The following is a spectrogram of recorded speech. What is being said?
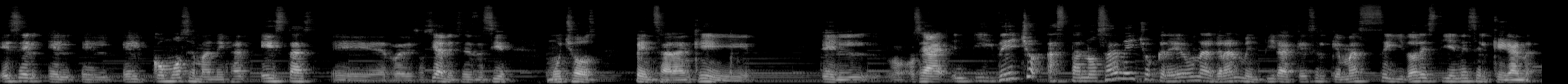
es el, el, cómo se manejan estas eh, redes sociales. Es decir, muchos pensarán que el, o sea, y de hecho hasta nos han hecho creer una gran mentira, que es el que más seguidores tiene es el que gana.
